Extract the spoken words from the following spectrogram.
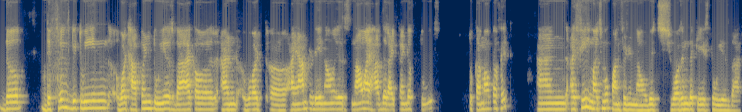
the difference between what happened two years back or and what uh, i am today now is now i have the right kind of tools to come out of it. And i feel much more confident now which wasn't the case two years back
